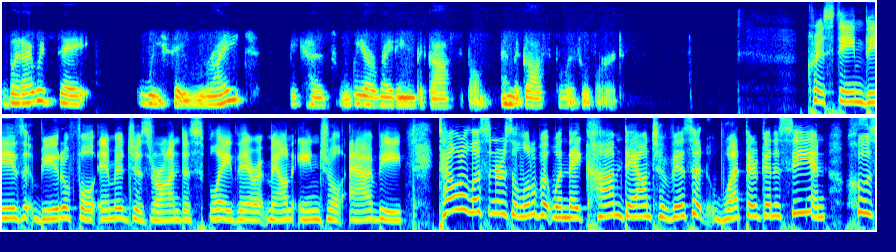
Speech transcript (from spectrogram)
But I would say we say write because we are writing the gospel, and the gospel is a word. Christine, these beautiful images are on display there at Mount Angel Abbey. Tell our listeners a little bit when they come down to visit what they're going to see and whose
